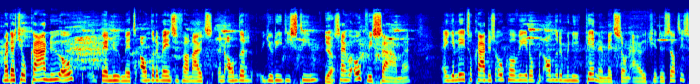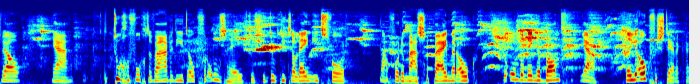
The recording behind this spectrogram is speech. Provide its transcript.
Maar dat je elkaar nu ook... Ik ben nu met andere mensen vanuit een ander juridisch team. Ja. Zijn we ook weer samen. En je leert elkaar dus ook wel weer op een andere manier kennen met zo'n uitje. Dus dat is wel ja, de toegevoegde waarde die het ook voor ons heeft. Dus je doet niet alleen iets voor, nou, voor de maatschappij, maar ook de onderlinge band ja, wil je ook versterken.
